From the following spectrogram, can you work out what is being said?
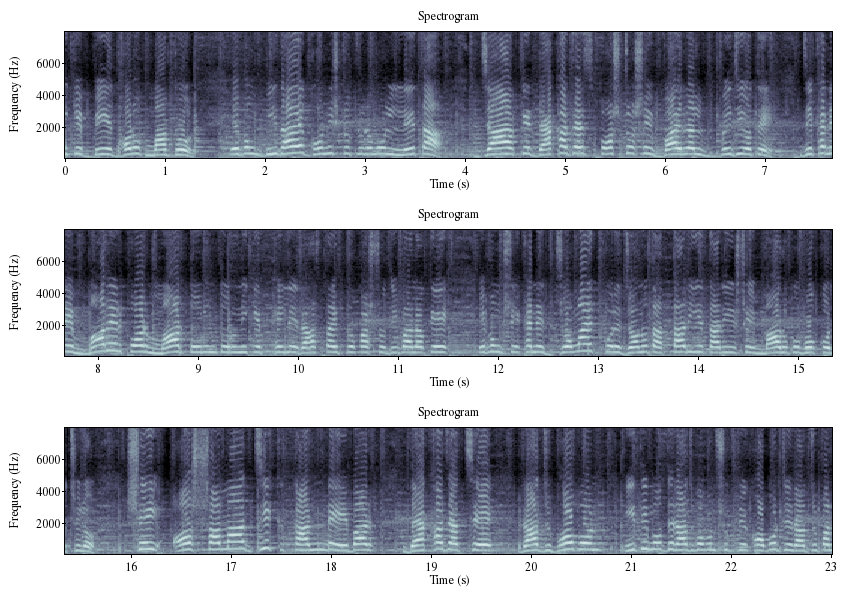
তরুণীকে বেধড়ক মারধর এবং বিধায়ক ঘনিষ্ঠ তৃণমূল নেতা, যাকে দেখা যায় স্পষ্ট সেই ভাইরাল ভিডিওতে, যেখানে মারের পর মার তরুণ তরুণীকে ফেলে রাস্তায় প্রকাশ্য দিবালকে এবং সেখানে জমায়েত করে জনতা তাড়িয়ে তাড়িয়ে সেই মার উপভোগ করছিল। সেই অসামাজিক কাণ্ডে এবার দেখা যাচ্ছে রাজভবন, ইতিমধ্যে রাজভবন সূত্রে খবর যে রাজ্যপাল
